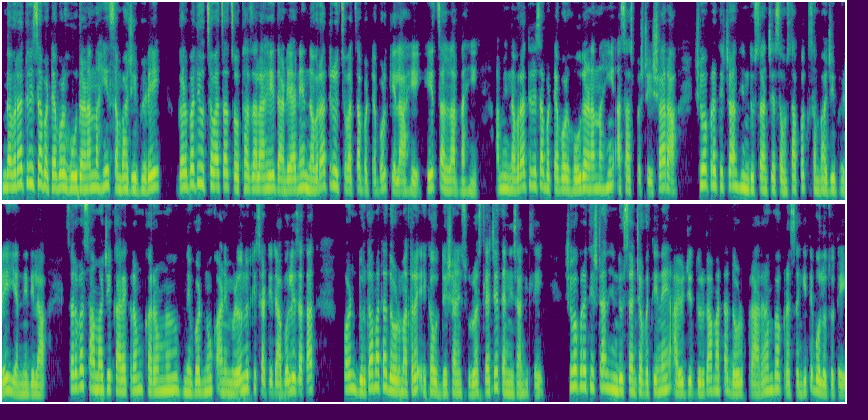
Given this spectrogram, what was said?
नवरात्रीचा बट्याबोळ होऊ देणार नाही. संभाजी भिडे गणपती उत्सवाचा चौथा झाला आहे. दांडियाने नवरात्री उत्सवाचा बट्याबोळ केला आहे. हे चालणार नाही. आम्ही नवरात्रीचा बट्याबोळ होऊ देणार नाही असा स्पष्ट इशारा शिवप्रतिष्ठान हिंदुस्थानचे संस्थापक संभाजी भिडे यांनी दिला. सर्व सामाजिक कार्यक्रम करमणूक निवडणूक आणि मिळवणुकीसाठी राबवले जातात पण दुर्गामाता दौड मात्र एका उद्देशाने सुरू असल्याचे त्यांनी सांगितले. शिवप्रतिष्ठान हिंदुस्थानच्या वतीने आयोजित दुर्गा माता दौड प्रारंभ प्रसंगी ते बोलत होते.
